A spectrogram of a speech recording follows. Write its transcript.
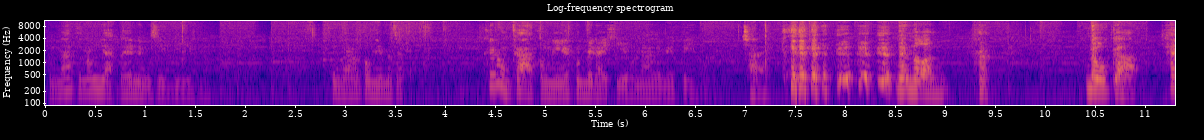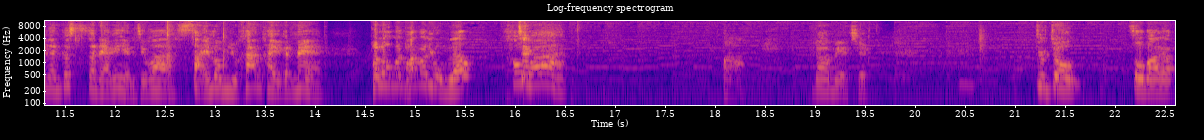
ผมน่าจะต้องอยากได้หนึ่งซีบีนะถึงแม้ว่าตรงนี้มันจะคือผมกาดตรงนี้คุณไม่ได้คีย์คุณน่าจะไม่ตีผมใช่ แน่นอน โนกะถ้างั้นก็แสดงให้เห็นสิว่าสายลมอยู่ข้างใครกันแน่พลังมันพัดมาที่ผมแล้ว เข้าช็คว่าตายดาเมจเช็คจู่โจมโซบาร์ครับ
